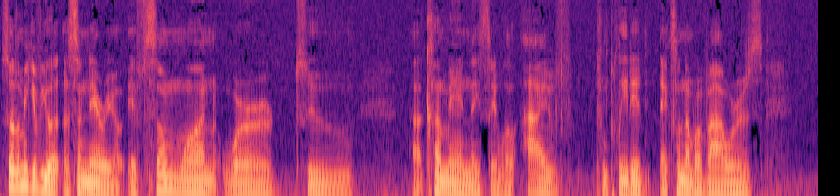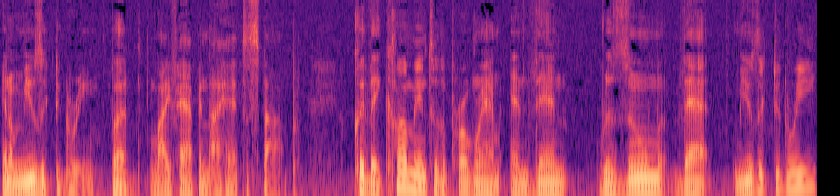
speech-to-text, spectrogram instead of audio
so let me give you a, a scenario. If someone were to uh, come in, they say, "Well, I've completed X number of hours in a music degree, but life happened, I had to stop. Could they come into the program and then resume that music degree,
